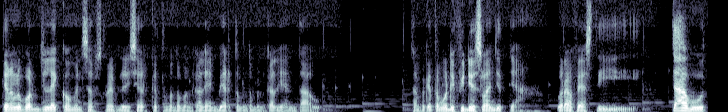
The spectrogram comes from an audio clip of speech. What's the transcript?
Jangan lupa di like, comment, subscribe dan share ke teman-teman kalian biar teman-teman kalian tahu Sampai ketemu di video selanjutnya. Gue. Cabut.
